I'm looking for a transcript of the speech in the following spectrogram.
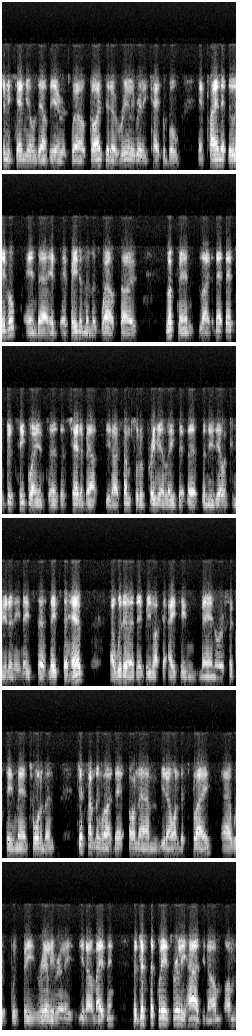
Jimmy Samuels out there as well. Guys that are really really capable at playing at the level and uh, have, have beaten them as well. So look, man, like that that's a good segue into this chat about you know some sort of Premier League that the, the New Zealand community needs to needs to have, uh, whether that be like an 18 man or a 16 man tournament, just something like that on um you know on display uh, would would be really really you know amazing. Logistically, it's really hard. You know, I'm, I'm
